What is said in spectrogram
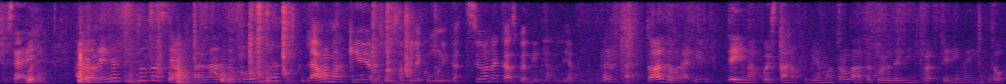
ci sei? Allora, innanzitutto stiamo parlando con... Laura Marchini, responsabile comunicazione, Casberg Italia. Perfetto, allora il tema quest'anno che abbiamo trovato è quello dell'intrattenimento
